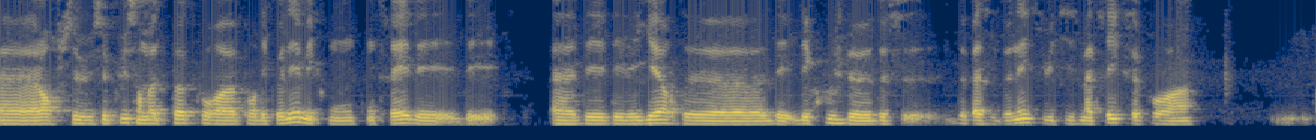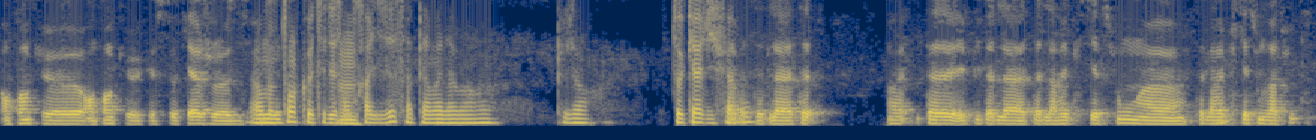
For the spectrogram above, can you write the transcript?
euh, alors je sais, plus en mode POC pour, pour déconner, mais qui ont, qui ont créé des, des, euh, des, des, layers de euh, des, des, couches de, de, de bases de données qui utilisent Matrix pour euh, en tant que en tant que, que stockage En même temps, le côté décentralisé, ça permet d'avoir plusieurs stockages différents. de la, ouais, et puis tu as de la as de la réplication euh, as de la réplication gratuite.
